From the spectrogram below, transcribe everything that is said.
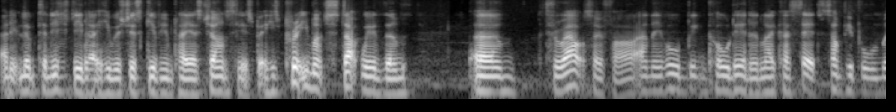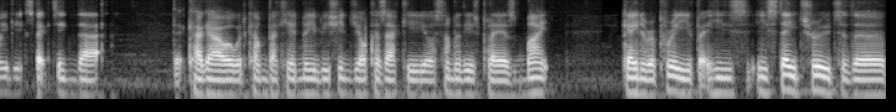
and it looked initially like he was just giving players chances, but he's pretty much stuck with them um, throughout so far, and they've all been called in. And like I said, some people were maybe expecting that that Kagawa would come back in, maybe Shinji Okazaki or some of these players might gain a reprieve, but he's he stayed true to the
